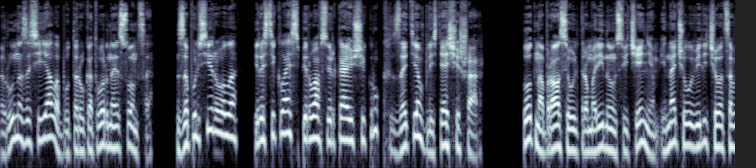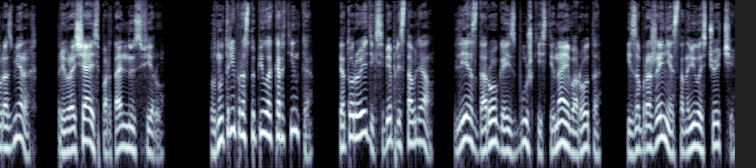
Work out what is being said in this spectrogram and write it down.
Руна засияла, будто рукотворное солнце. Запульсировала и растеклась сперва в сверкающий круг, затем в блестящий шар. Тот набрался ультрамариновым свечением и начал увеличиваться в размерах, превращаясь в портальную сферу. Внутри проступила картинка, которую Эдик себе представлял. Лес, дорога, избушки, стена и ворота. Изображение становилось четче,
